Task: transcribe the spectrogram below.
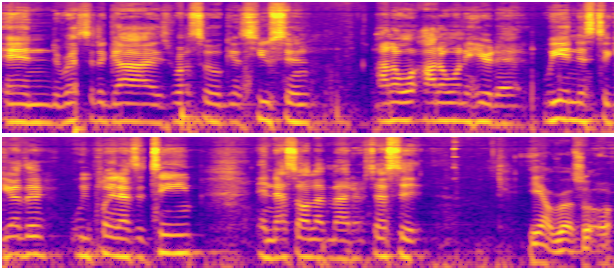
and the rest of the guys. Russell against Houston. I don't. I don't want to hear that. We in this together. We playing as a team, and that's all that matters. That's it. Yeah, Russell.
